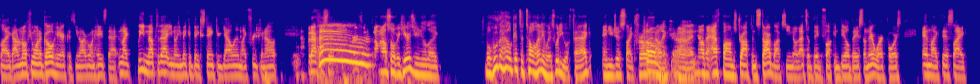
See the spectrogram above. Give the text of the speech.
Like, I don't know if you want to go here because you know everyone hates that. And like leading up to that, you know, you make a big stink, you're yelling, like freaking out. But after uh, someone else overhears you and you're like, well, who the hell gets a tall anyways? What are you, a fag? And you just like throw it Oh out. my god. Now the F bombs dropped in Starbucks, you know, that's a big fucking deal based on their workforce. And like this, like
